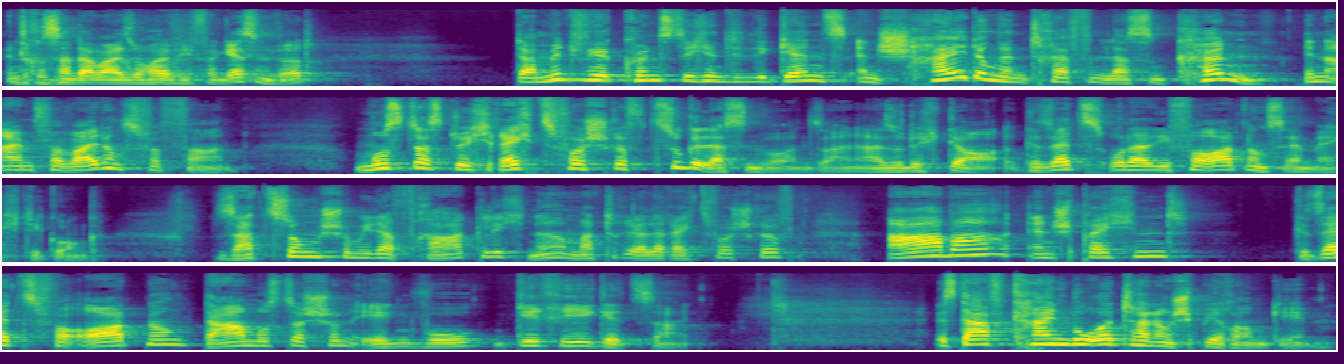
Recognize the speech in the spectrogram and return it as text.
interessanterweise häufig vergessen wird, damit wir künstliche Intelligenz Entscheidungen treffen lassen können in einem Verwaltungsverfahren, muss das durch Rechtsvorschrift zugelassen worden sein, also durch Gesetz oder die Verordnungsermächtigung. Satzung schon wieder fraglich, ne, materielle Rechtsvorschrift, aber entsprechend Gesetz, Verordnung, da muss das schon irgendwo geregelt sein. Es darf keinen Beurteilungsspielraum geben.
